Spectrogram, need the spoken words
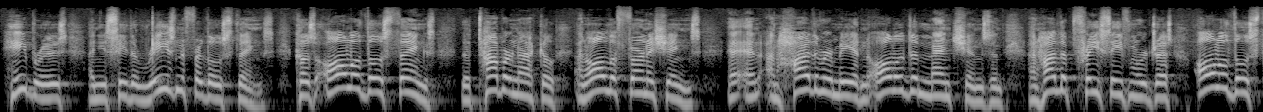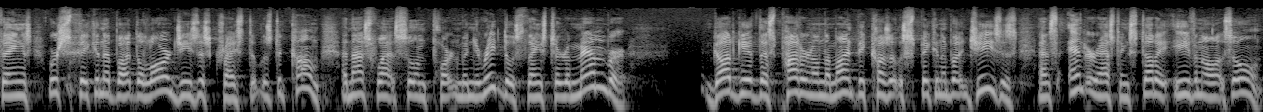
Hebrews and you see the reason for those things, because all of those things, the tabernacle and all the furnishings and, and, and how they were made and all the dimensions and, and how the priests even were dressed, all of those things were speaking about the Lord Jesus Christ that was to come. And that's why it's so important when you read those things to remember God gave this pattern on the mount because it was speaking about Jesus. And it's an interesting study, even on its own.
